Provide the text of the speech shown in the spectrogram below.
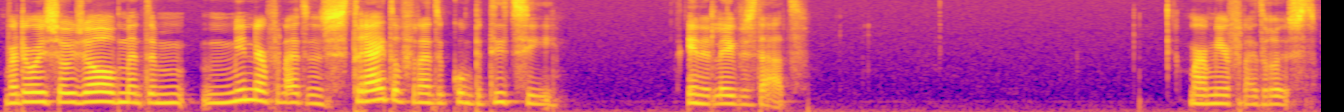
waardoor je sowieso met een minder vanuit een strijd of vanuit een competitie in het leven staat. Maar meer vanuit rust.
